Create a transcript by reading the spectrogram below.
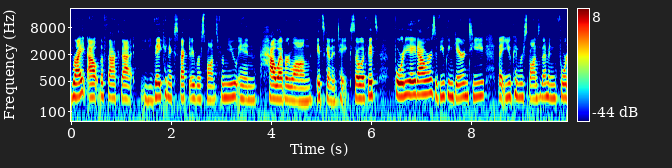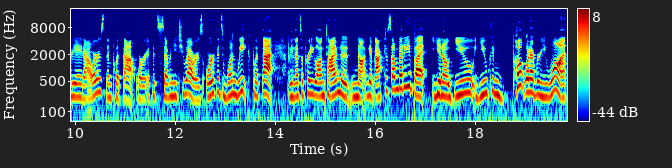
write out the fact that they can expect a response from you in however long it's going to take. So, if it's 48 hours, if you can guarantee that you can respond to them in 48 hours, then put that. Or if it's 72 hours, or if it's one week, put that. I mean, that's a pretty long time to not get back to somebody, but you know, you you can put whatever you want,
